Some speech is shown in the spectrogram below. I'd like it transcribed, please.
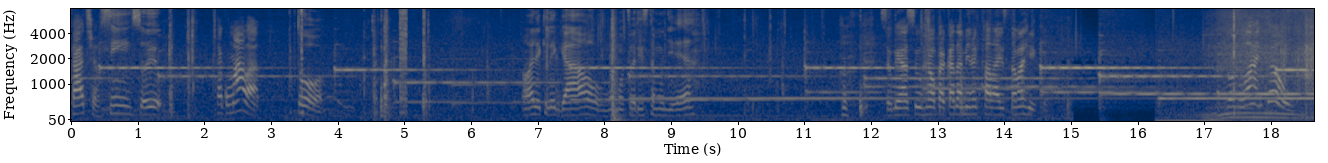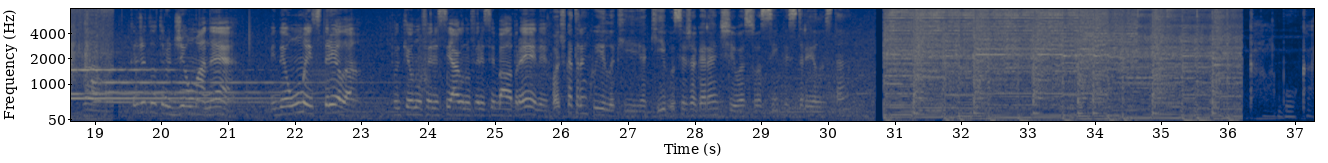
Kátia? Sim, sou eu. Tá com mala? Tô. Olha que legal, uma motorista mulher. Se eu ganhasse um real pra cada mina que falar isso, tava rica. Vamos lá, então? Acredito outro dia um mané me deu uma estrela porque eu não ofereci água, não ofereci bala para ele? Pode ficar tranquila que aqui você já garantiu as suas cinco estrelas, tá? Cala a boca.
